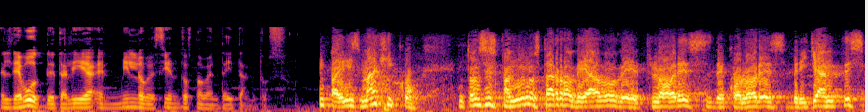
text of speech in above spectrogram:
el debut de Thalía en 1990 y tantos. Un país mágico. Entonces, cuando uno está rodeado de flores de colores brillantes,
